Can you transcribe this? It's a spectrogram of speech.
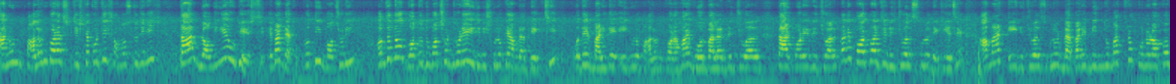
কানুন পালন করার চেষ্টা করছে, সমস্ত জিনিস তার ব্লগিংয়ে উঠে এসছে। এবার দেখো, প্রতি বছরই, অন্তত গত দু বছর ধরে এই জিনিসগুলোকে আমরা দেখছি, ওদের বাড়িতে এইগুলো পালন করা হয়, ভোরবেলার রিচুয়াল তারপরে রিচুয়াল মানে পরপর যে রিচুয়ালসগুলো দেখিয়েছে, আমার এই রিচুয়ালসগুলোর ব্যাপারে বিন্দুমাত্র কোনো রকম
